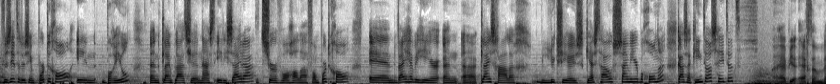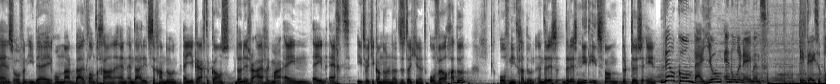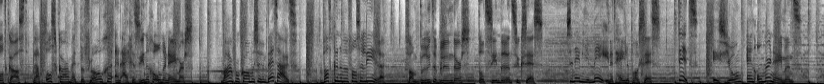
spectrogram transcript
We zitten dus in Portugal, in Baril, een klein plaatsje naast Ericeira, het surfwalhalla van Portugal. En wij hebben hier een uh, kleinschalig, luxueus guesthouse zijn we hier begonnen. Casa Quintas heet het. Heb je echt een wens of een idee om naar het buitenland te gaan en, en daar iets te gaan doen? En je krijgt de kans, dan is er eigenlijk maar één, één echt iets wat je kan doen. En dat is dat je het ofwel gaat doen, of niet gaat doen. En er is, er is niet iets van ertussenin. Welkom bij Jong en Ondernemend. In deze podcast praat Oscar met bevlogen en eigenzinnige ondernemers. Waarvoor komen ze hun bed uit? Wat kunnen we van ze leren? Van brute blunders tot zinderend succes. Ze nemen je mee in het hele proces. Dit is Jong en Ondernemend.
